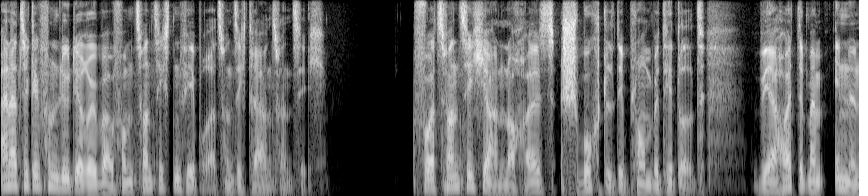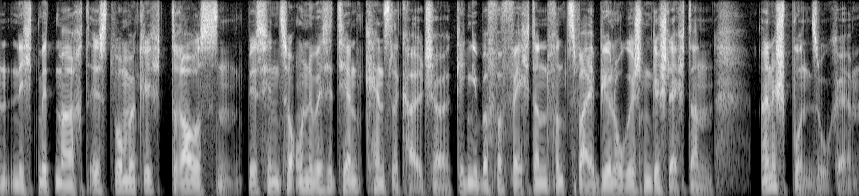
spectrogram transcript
Ein Artikel von Lydia Röber vom 20. Februar 2023. Vor 20 Jahren noch als Schwuchteldiplom betitelt. Wer heute beim Innen nicht mitmacht, ist womöglich draußen bis hin zur universitären Cancel Culture gegenüber Verfechtern von zwei biologischen Geschlechtern. Eine Spurensuche.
